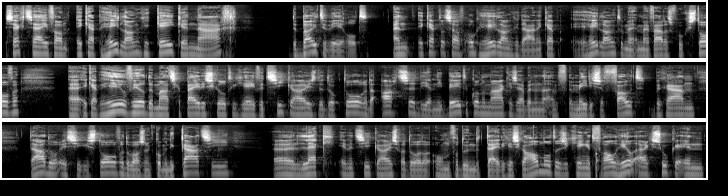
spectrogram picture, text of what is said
zegt zij van, ik heb heel lang gekeken naar de buitenwereld. En ik heb dat zelf ook heel lang gedaan. Ik heb heel lang, toen mijn, vader is vroeg gestorven, eh, ik heb heel veel de maatschappij de schuld gegeven. Het ziekenhuis, de doktoren, de artsen die hem niet beter konden maken. Ze hebben een, een medische fout begaan. Daardoor is hij gestorven. Er was een communicatie eh, in het ziekenhuis, waardoor er onvoldoende tijdig is gehandeld. Dus ik ging het vooral heel erg zoeken in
